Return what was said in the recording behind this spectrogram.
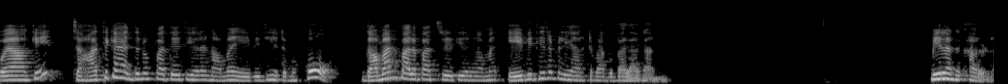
ඔයාගේ ජාතික හැඳුනුම් පතේ තියෙන නම ඒ විදිහටම හෝ ගමන් බලපත්‍රයේ තියෙන නම ඒ විදිහටම ලියන්නට වග බලා ගන්න. ඊළඟ කරුණ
